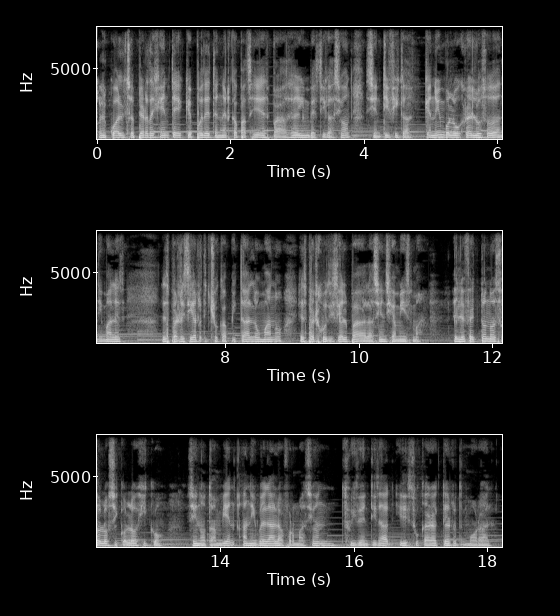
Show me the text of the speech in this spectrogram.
el cual se pierde gente que puede tener capacidades para hacer investigación científica que no involucra el uso de animales. Desperdiciar dicho capital humano es perjudicial para la ciencia misma. El efecto no es solo psicológico, sino también a nivel a la formación, su identidad y su carácter moral.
